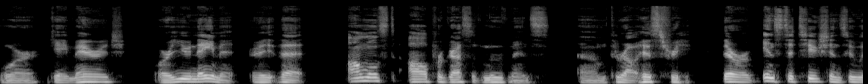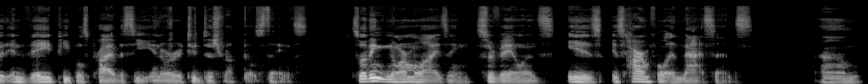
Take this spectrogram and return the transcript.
or gay marriage or you name it, right? That almost all progressive movements, um, throughout history, there are institutions who would invade people's privacy in order to disrupt those things. So I think normalizing surveillance is, is harmful in that sense. Um,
